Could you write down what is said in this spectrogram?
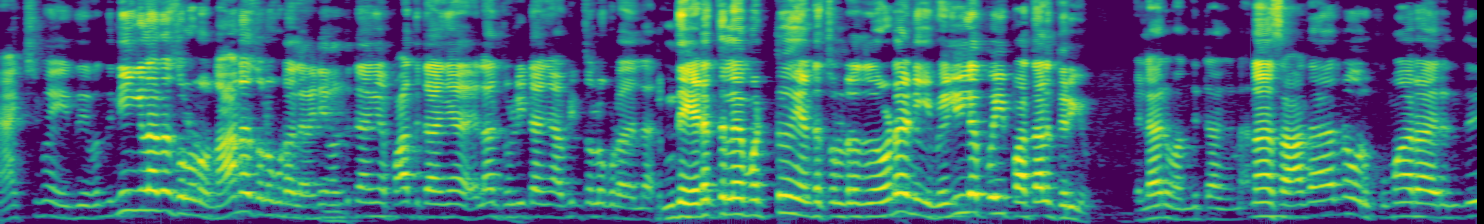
மேக்ஸிமம் இது வந்து நீங்களா தான் சொல்லணும். நானே சொல்லக்கூடாது வெளியே வந்துட்டாங்க பார்த்துட்டாங்க எல்லாரும் சொல்லிட்டாங்க அப்படின்னு சொல்லக்கூடாதுல்ல. இந்த இடத்துல மட்டும் என்கிட்ட சொல்றதோட நீங்க வெளியில போய் பார்த்தாலும் தெரியும். எல்லாரும் வந்துட்டாங்கன்னா நான் சாதாரண ஒரு குமாரா இருந்து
